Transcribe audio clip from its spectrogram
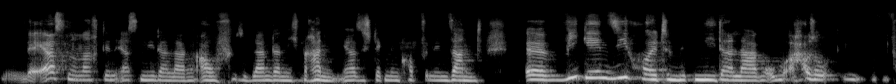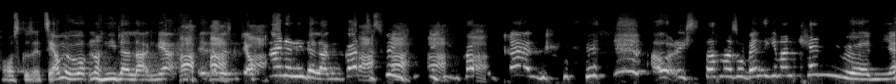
der ersten und nach den ersten Niederlagen auf. Sie bleiben da nicht dran. Ja, sie stecken den Kopf in den Sand. Äh, wie gehen Sie heute mit Niederlagen um? Also, vorausgesetzt, Sie haben überhaupt noch Niederlagen. Ja, es gibt ja auch keine Niederlagen. Um Gottes Willen, ich im Kopf und Kragen. Aber ich sag mal so, wenn Sie jemanden kennen würden, ja,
